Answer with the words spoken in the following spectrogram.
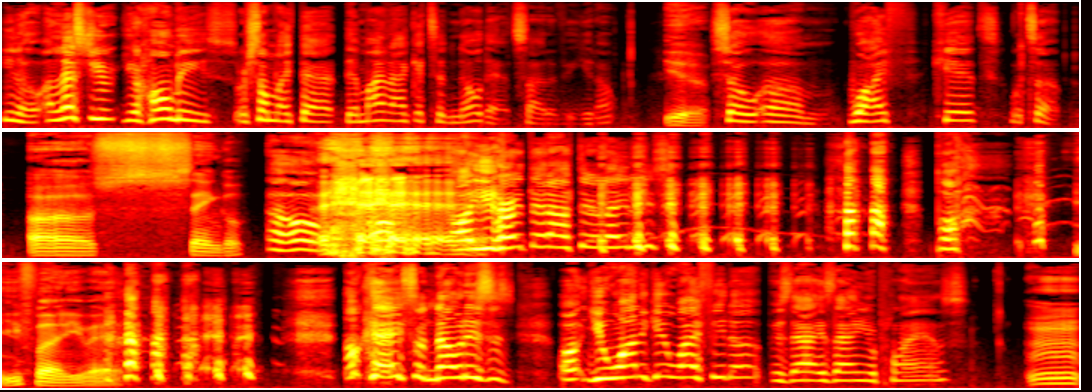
you know, unless you're your homies or something like that, they might not get to know that side of you, you know. Yeah. So, um, wife, kids, what's up? Uh, single. Oh, oh, oh, oh, you heard that out there, ladies? You funny, man. okay, so Notiz is uh, you want to get wifeyed up? Is that is that in your plans? mm,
